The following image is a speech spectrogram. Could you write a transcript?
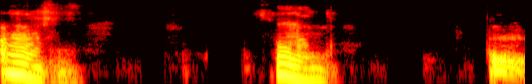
ああそうなんだ。うん。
